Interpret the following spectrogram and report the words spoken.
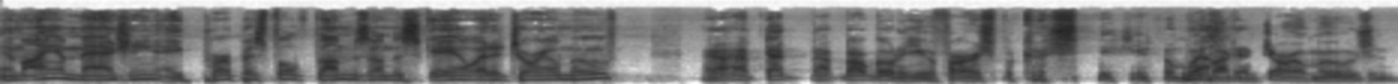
Am I imagining a purposeful thumbs on the scale editorial move? I, that, I'll go to you first because you know more well, about editorial moves, and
